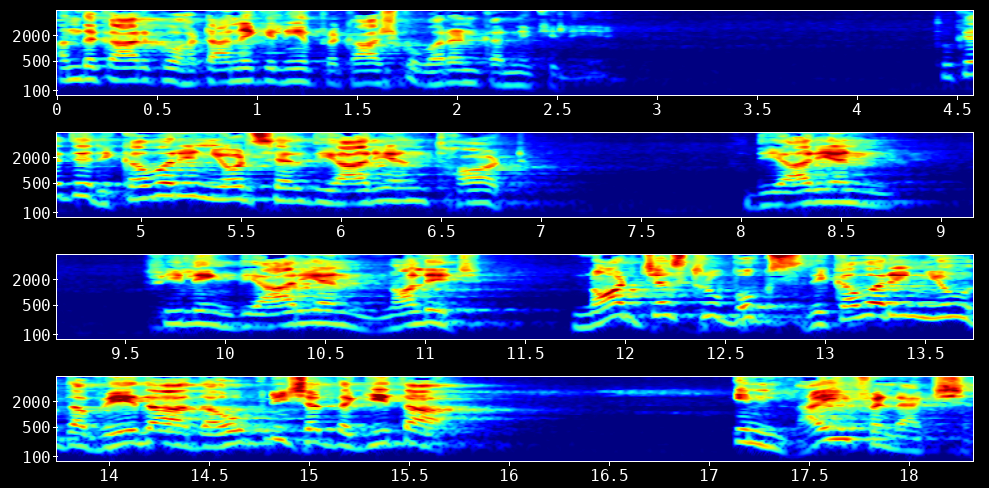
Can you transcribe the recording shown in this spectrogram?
अंधकार को हटाने के लिए, प्रकाश को वर्ण करने के लिए। तो कहते recover in yourself the Aryan thought the Aryan feeling the Aryan knowledge not just through books recover in you the Veda the Upanishad the Gita in life and action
